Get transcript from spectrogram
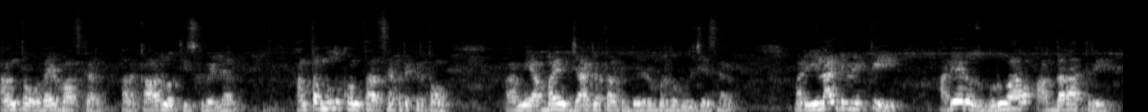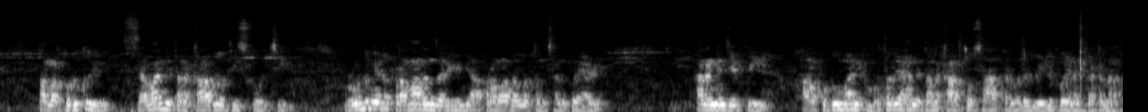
అనంత ఉదయ భాస్కర్ తన కారులో తీసుకువెళ్ళారు. అంతకుముందు కొంతసేపటి క్రితం మీ అబ్బాయిని జాగ్రత్త అంటూ బెదిరింపులకు గురి చేశారు. మరి ఇలాంటి వ్యక్తి అదే రోజు గురువారం అర్ధరాత్రి తమ కొడుకుని శవాన్ని తన కారులో తీసుకువచ్చి రోడ్డు మీద ప్రమాదం జరిగింది. ఆ ప్రమాదంలో తను చనిపోయాడు. అని చెప్పి ఆ కుటుంబానికి మృతదేహాన్ని తన కారుతో సహా అక్కడ వదిలి వెళ్ళిపోయిన ఘటన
